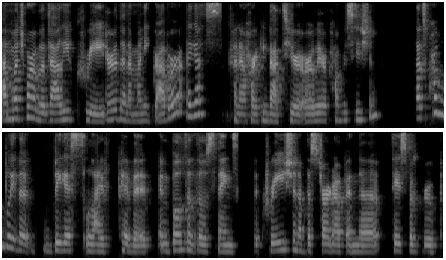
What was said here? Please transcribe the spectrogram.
I'm much more of a value creator than a money grabber, I guess, kind of harking back to your earlier conversation. That's probably the biggest life pivot in both of those things. The creation of the startup and the Facebook group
